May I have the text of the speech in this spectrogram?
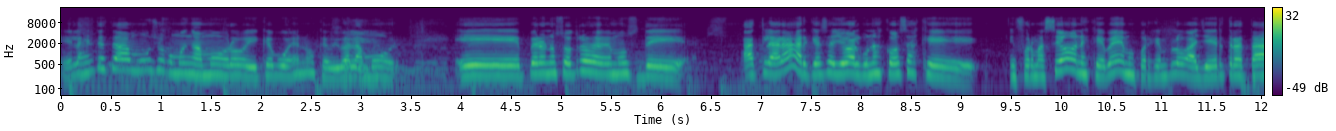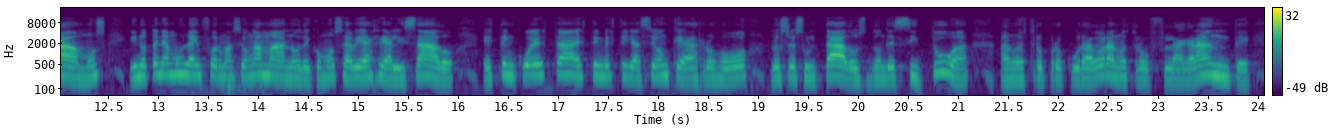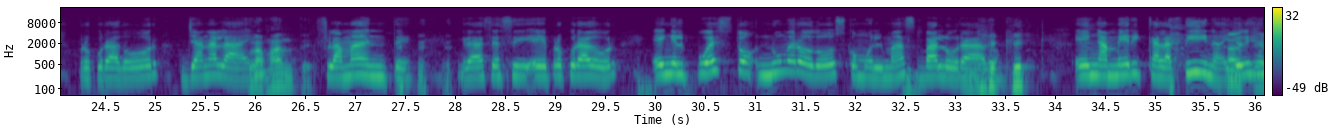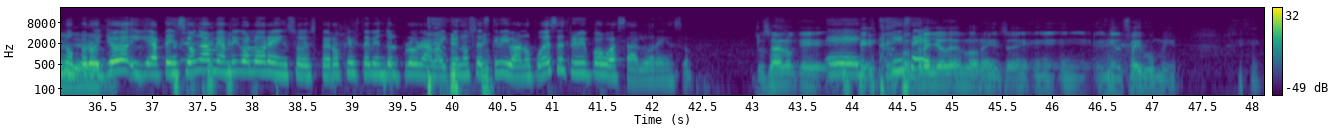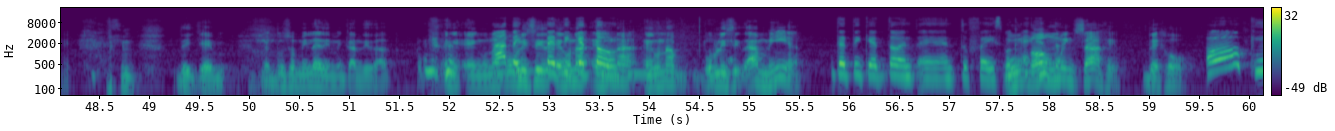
Eh, la gente está mucho como en amor hoy, qué bueno, que viva el amor. Eh, pero nosotros debemos de aclarar, qué sé yo, algunas cosas que informaciones que vemos, por ejemplo, ayer tratábamos y no teníamos la información a mano de cómo se había realizado esta encuesta, esta investigación que arrojó los resultados, donde sitúa a nuestro procurador, a nuestro flagrante procurador, Jan Alain. Flamante. Flamante, gracias, sí, eh, procurador, en el puesto número dos como el más valorado. ¿De qué? en América Latina. Y yo dije, no, pero yo, y atención a mi amigo Lorenzo, espero que esté viendo el programa y que no se escriba. No puedes escribir por WhatsApp, Lorenzo. Tú sabes lo que Eh, encontré dice- yo de Lorenzo en, en- en el Facebook mío. de que me puso Milady mi candidato. En, en una Ah, te- publicidad, te en, una, en, una, en una publicidad mía. Te etiquetó en, en tu Facebook. Un, Eh, no, un mensaje dejó. Ok,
